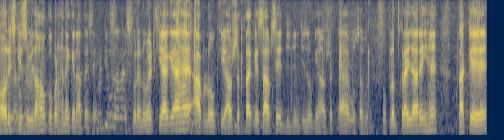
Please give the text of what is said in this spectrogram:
और इसकी सुविधाओं को बढ़ाने के नाते से इसको रेनोवेट किया गया है। आप लोगों की आवश्यकता के हिसाब से जिन चीज़ों की आवश्यकता है, वो सब उपलब्ध कराई जा रही हैं, ताकि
